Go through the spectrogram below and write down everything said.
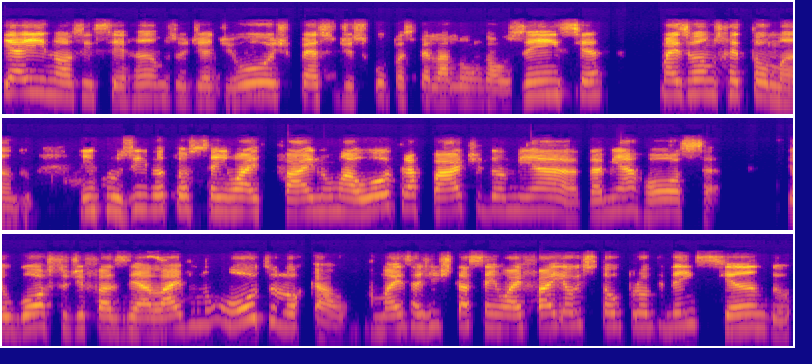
E aí nós encerramos o dia de hoje. Peço desculpas pela longa ausência, mas vamos retomando. Inclusive, eu estou sem Wi-Fi numa outra parte da minha, da minha roça. Eu gosto de fazer a live num outro local, mas a gente está sem Wi-Fi e eu estou providenciando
